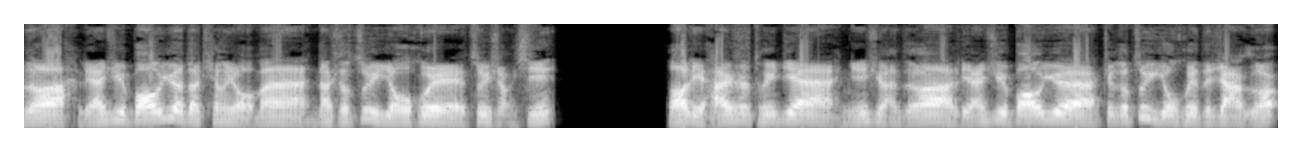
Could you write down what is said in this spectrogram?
择连续包月的听友们，那是最优惠、最省心。老李还是推荐您选择连续包月这个最优惠的价格。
